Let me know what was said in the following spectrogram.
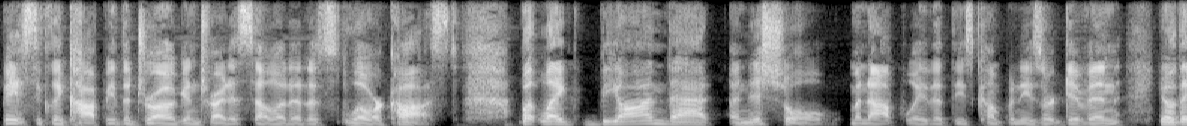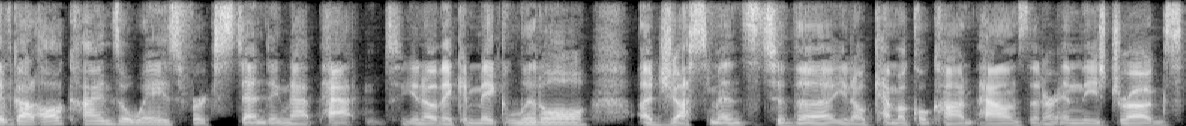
basically copy the drug and try to sell it at a lower cost. But like beyond that initial monopoly that these companies are given, you know, they've got all kinds of ways for extending that patent. You know, they can make little adjustments to the, you know, chemical compounds that are in these drugs.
